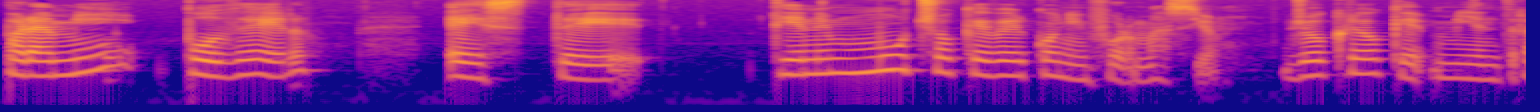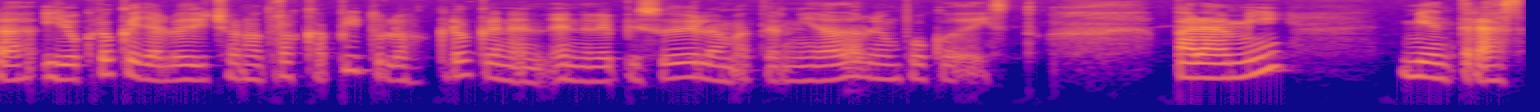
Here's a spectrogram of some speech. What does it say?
para mí poder este, tiene mucho que ver con información. Yo creo que mientras, y yo creo que ya lo he dicho en otros capítulos, creo que en el, en el episodio de la maternidad hablé un poco de esto. Para mí, mientras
